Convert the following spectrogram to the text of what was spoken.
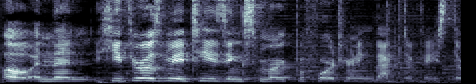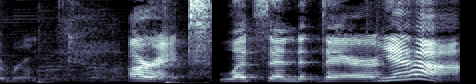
Oh, and then he throws me a teasing smirk before turning back to face the room. All right, let's end it there. Yeah.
